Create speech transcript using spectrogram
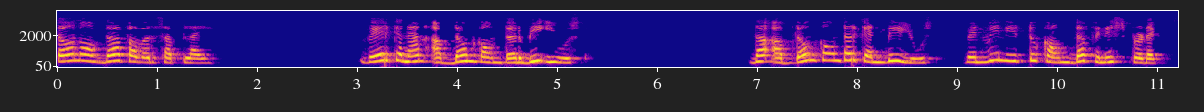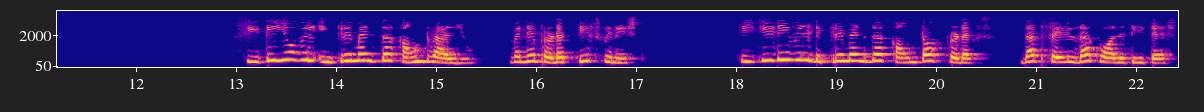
Turn off the power supply. Where can an up-down counter be used? The up-down counter can be used when we need to count the finished products. CTU will increment the count value when a product is finished. CTD will decrement the count of products that fail the quality test.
